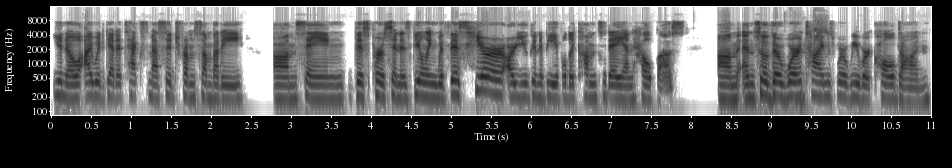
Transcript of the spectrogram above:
you know, I would get a text message from somebody um, saying, This person is dealing with this here. Are you going to be able to come today and help us? Um, and so there were times where we were called on.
